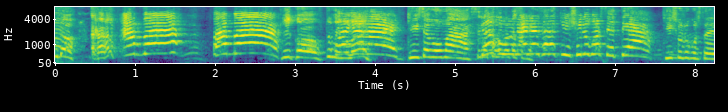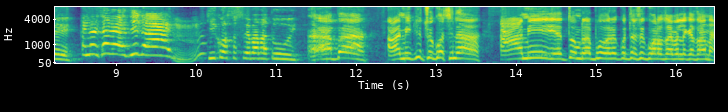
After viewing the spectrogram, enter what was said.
উড়ো হ্যাঁ? আব্বা আব্বা কি কও তুমি কি হইছে বৌমা? কি শুরু করছে তিয়া কি শুরু করছে? কি করছিস রে বাবা তুই? আবা আমি কিছু করছি না। আমি এ তোমরা বউরে করতেছি ঘরে যাবে লেগে জানা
